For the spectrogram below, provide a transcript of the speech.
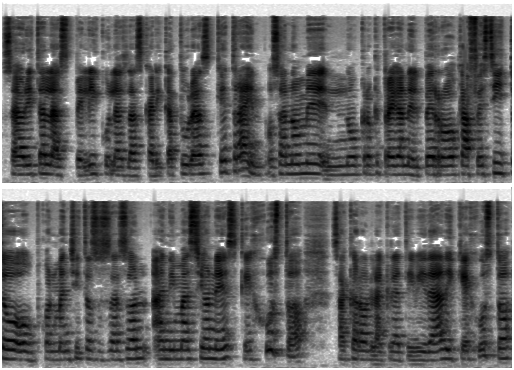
O sea, ahorita las películas, las caricaturas, ¿qué traen? O sea, no me no creo que traigan el perro cafecito o con manchitos, o sea, son animaciones que justo sacaron la creatividad y que que justo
